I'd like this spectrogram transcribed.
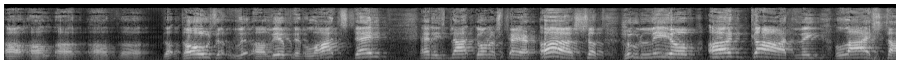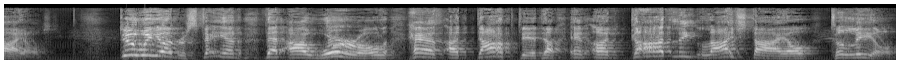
uh, uh, uh, those that li- lived in Lot's day. And he's not going to spare us who live ungodly lifestyles. Do we understand that our world has adopted an ungodly lifestyle to live?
